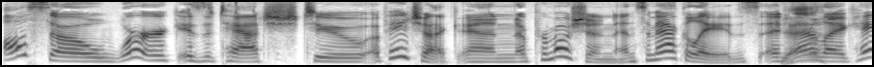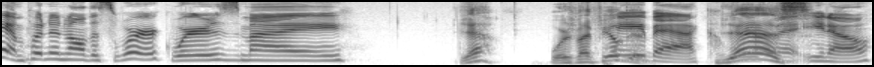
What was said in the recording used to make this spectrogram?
Also, work is attached to a paycheck and a promotion and some accolades. And Yeah. you're like, hey, I'm putting in all this work. Where's my Yeah, where's my feel good? payback? Where's Yes. my- you know?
